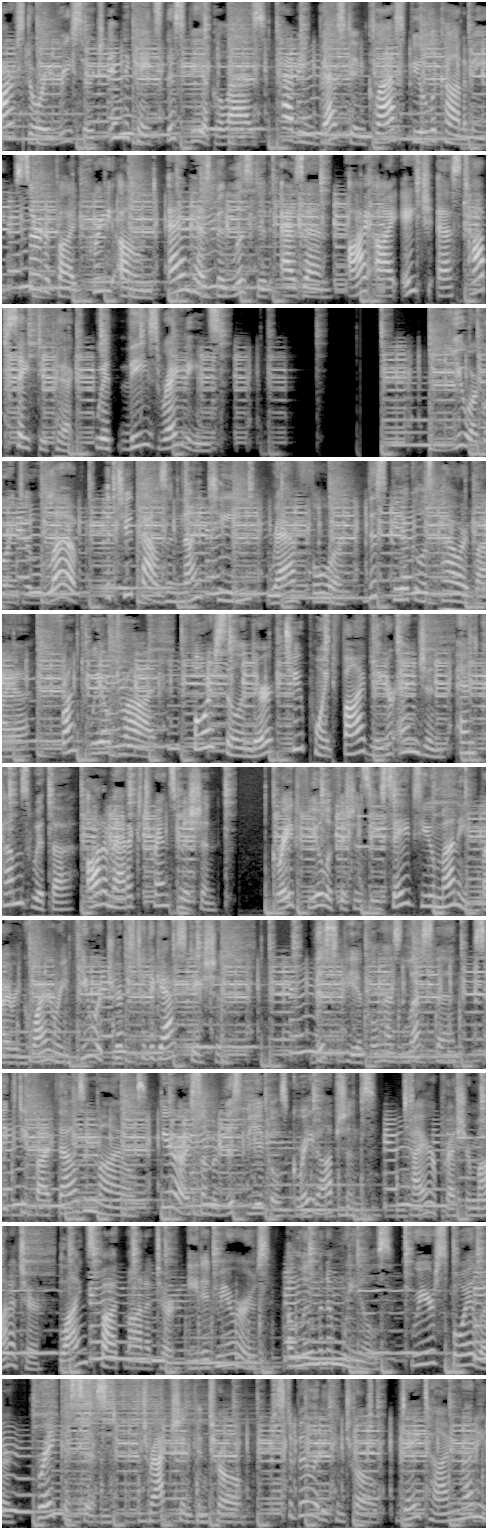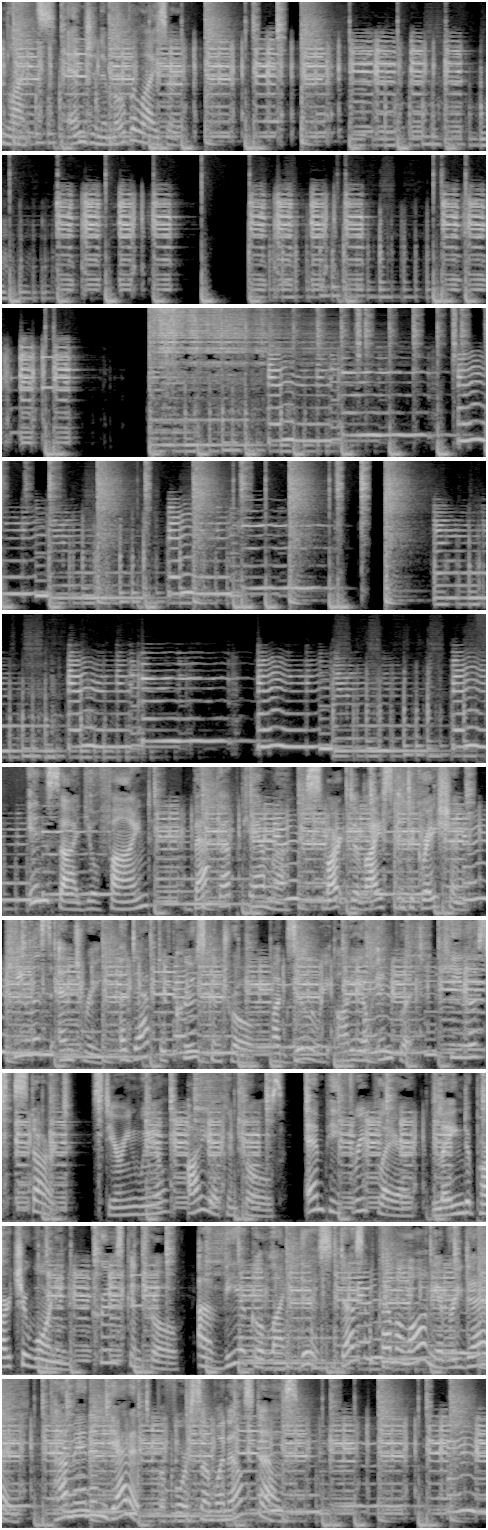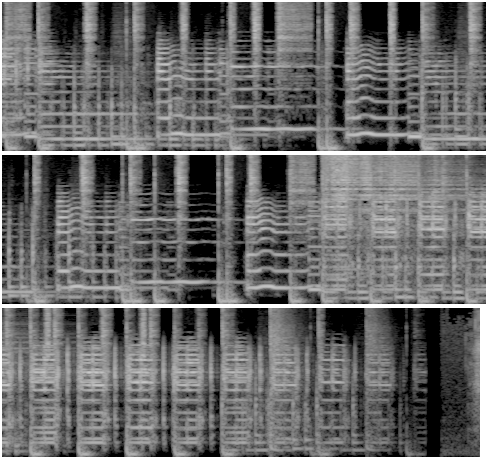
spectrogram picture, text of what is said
Car Story research indicates this vehicle as having best-in-class fuel economy, certified pre-owned, and has been listed as an IIHS top safety pick with these ratings. You are going to love the 2019 RAV4. This vehicle is powered by a front-wheel drive, four-cylinder, 2.5-liter engine, and comes with a automatic transmission. Great fuel efficiency saves you money by requiring fewer trips to the gas station. This vehicle has less than 65,000 miles. Here are some of this vehicle's great options. Tire pressure monitor, blind spot monitor, heated mirrors, aluminum wheels, rear spoiler, brake assist, traction control, stability control, daytime running lights, engine immobilizer, Inside you'll find backup camera, smart device integration, keyless entry, adaptive cruise control, auxiliary audio input, keyless start, steering wheel, audio controls, MP3 player, lane departure warning, cruise control. A vehicle like this doesn't come along every day. Come in and get it before someone else does.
